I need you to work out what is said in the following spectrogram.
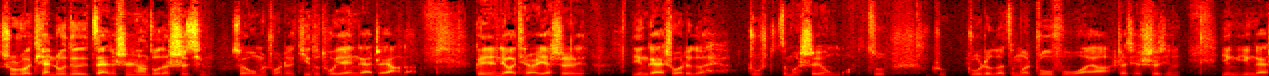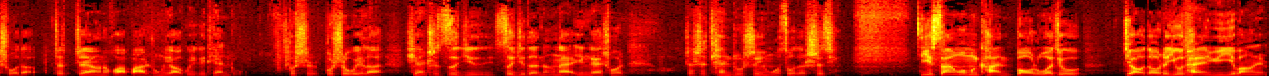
述说天主的在他身上做的事情。所以我们说，这基督徒也应该这样的，跟人聊天也是应该说这个主怎么使用我主。主这个怎么祝福我呀？这些事情应应该说的，这这样的话把荣耀归给天主，不是不是为了显示自己自己的能耐，应该说这是天主使用我做的事情。第三，我们看保罗就教导着犹太人与一帮人，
